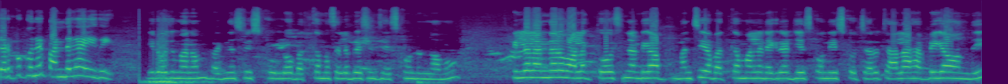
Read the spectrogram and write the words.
జరుపుకునే పండుగ ఇది. ఈరోజు మనం భగ్నశ్రీ స్కూల్లో బతుకమ్మ సెలబ్రేషన్ చేసుకుంటున్నాము. పిల్లలందరూ వాళ్ళకి తోచినట్టుగా మంచిగా బతుకమ్మల్ని డెకరేట్ చేసుకొని తీసుకొచ్చారు. చాలా హ్యాపీగా ఉంది.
